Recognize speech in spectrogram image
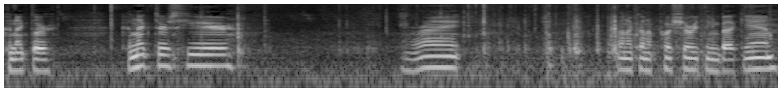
connect our connectors here. Alright. Kind of, kind of push everything back in.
